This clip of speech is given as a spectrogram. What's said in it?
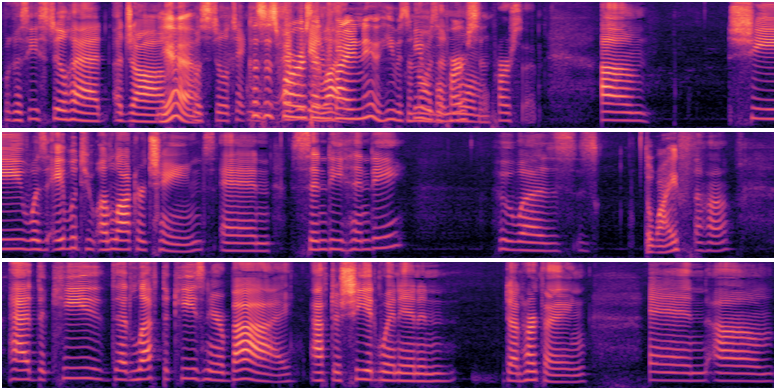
because he still had a job. Yeah. was still taking Because as far as everyday life knew, he was a he normal was a person. normal person. Um, she was able to unlock her chains, and Cindy Hendy, who was The wife. uh huh, had the key had left the keys nearby after she had went in and done her thing, and um,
